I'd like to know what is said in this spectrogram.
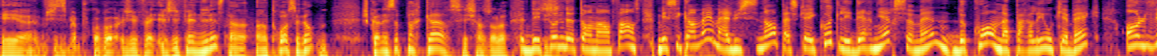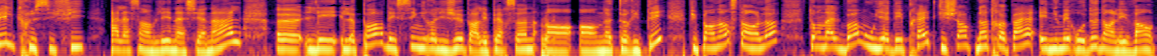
Et euh, j'ai dit, ben pourquoi pas? J'ai fait, j'ai fait une liste en, en trois secondes. Je connais ça par cœur, ces chansons-là. Des tunes de ton enfance. Mais c'est quand même hallucinant parce que, écoute, les dernières semaines, de quoi on a parlé au Québec? Enlever le crucifix à l'Assemblée nationale, euh, les, le port des signes religieux par les personnes en, en autorité. Puis pendant ce temps-là, ton album où il y a des prêtres qui chantent Notre Père est numéro 2 dans les ventes.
